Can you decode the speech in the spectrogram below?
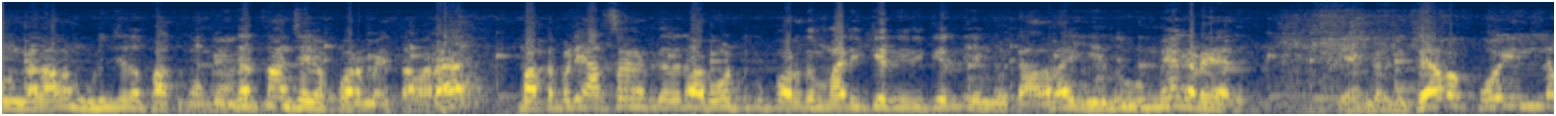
உங்களால முடிஞ்சதை பாத்துக்கோங்க இதைத்தான் செய்ய போறோமே தவிர மத்தபடி அரசாங்கத்துக்கு எதிராக ரோட்டுக்கு போறது மறிக்கிறது இருக்கிறது எங்களுக்கு அதெல்லாம் எதுவுமே கிடையாது. எங்களுக்கு தேவை கோயில்ல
